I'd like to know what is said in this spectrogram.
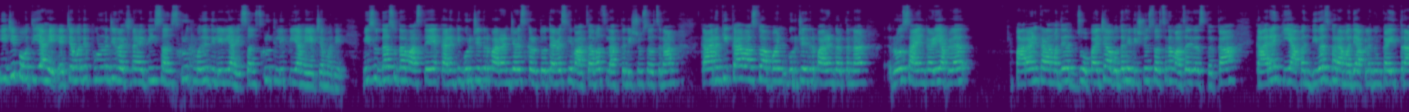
ही जी पोथी आहे याच्यामध्ये पूर्ण जी रचना आहे ती संस्कृतमध्ये दिलेली आहे. संस्कृत लिपी आहे याच्यामध्ये. मी सुद्धा सुद्धा वाचते. कारण की गुरुचरित्र पारायण ज्यावेळेस करतो त्यावेळेस हे वाचावंच लागतं विष्णू सहस्रनाम. कारण की का वाचतो आपण? गुरुचरित्र पारायण करताना रोज सायंकाळी आपल्या पारायण काळामध्ये झोपायच्या अगोदर हे विष्णू सहस्रनाम वाचायचं असतं. का? कारण की आपण दिवसभरामध्ये आपल्यातून काही त्रा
